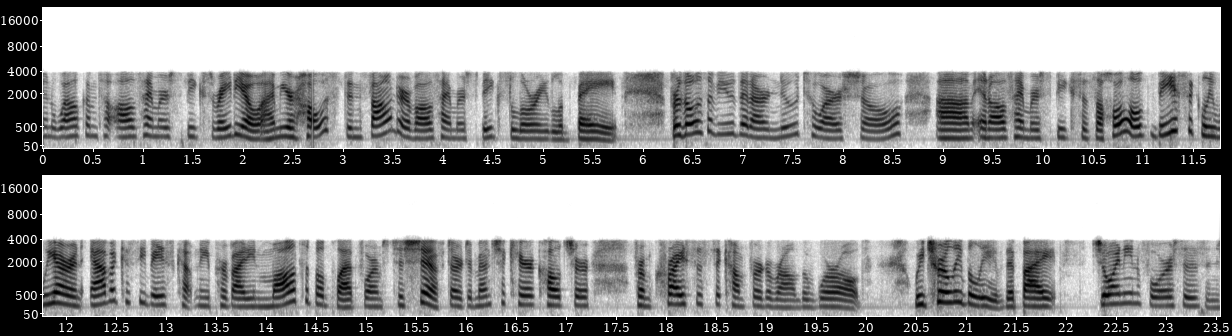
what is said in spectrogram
And welcome to Alzheimer's Speaks Radio. I'm your host and founder of Alzheimer's Speaks, Lori La Bey. For those of you that are new to our show um, and Alzheimer's Speaks as a whole, basically we are an advocacy-based company providing multiple platforms to shift our dementia care culture from crisis to comfort around the world. We truly believe that by joining forces and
